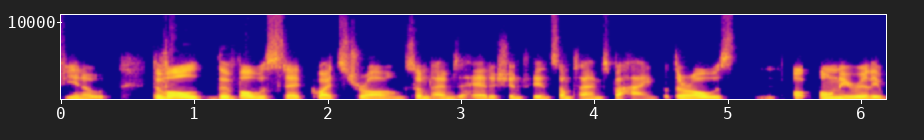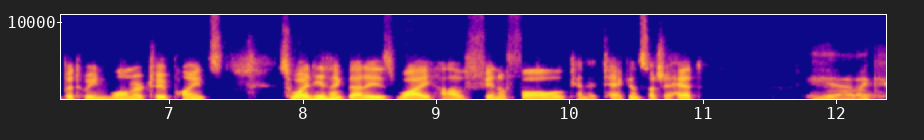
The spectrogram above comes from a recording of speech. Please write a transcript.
you know, they've all they've always stayed quite strong, sometimes ahead of Sinn Féin, sometimes behind, but they're always only really between one or two points. So why do you think that is? Why have Fianna Fáil kind of taken such a hit? Yeah, like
